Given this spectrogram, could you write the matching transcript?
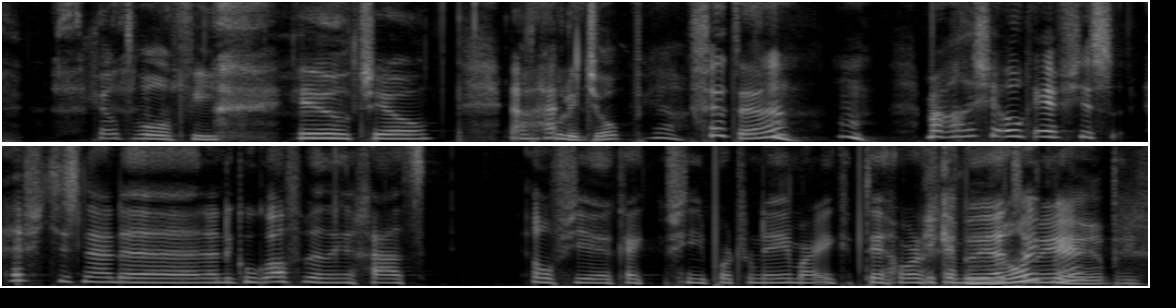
Geldwolfie. Heel chill. Nou, een hij- coole job, ja. vet hè? Hm, hm. Maar als je ook eventjes, eventjes naar, de, naar de Google afbeeldingen gaat, of je kijkt in je portemonnee, maar ik heb tegenwoordig Ik geen heb nooit meer. brief.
